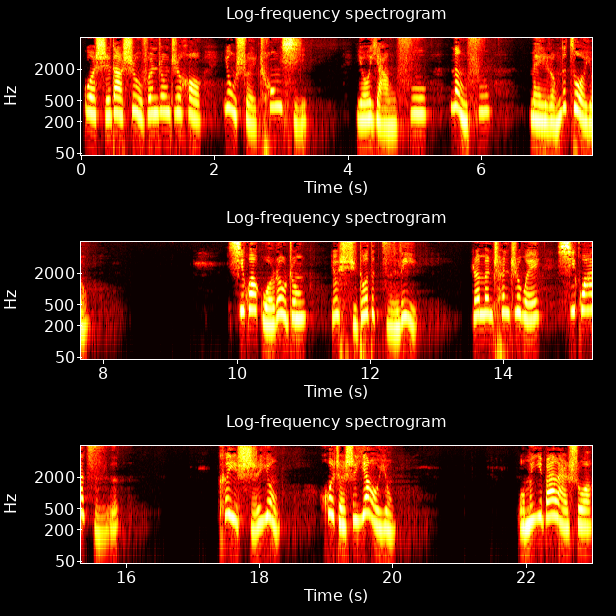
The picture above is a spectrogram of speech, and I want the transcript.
过十到十五分钟之后，用水冲洗，有养肤、嫩肤、美容的作用。西瓜果肉中有许多的籽粒，人们称之为西瓜籽，可以食用或者是药用。我们一般来说，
